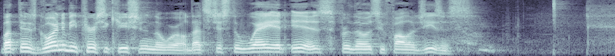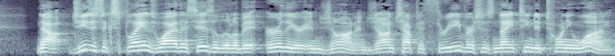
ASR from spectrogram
But there's going to be persecution in the world. That's just the way it is for those who follow Jesus. Now, Jesus explains why this is a little bit earlier in John. In John chapter 3, verses 19 to 21,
